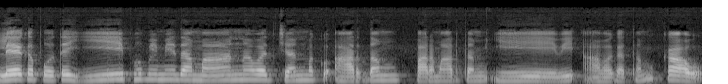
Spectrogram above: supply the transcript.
లేకపోతే ఈ భూమి మీద మానవ జన్మకు అర్థం పరమార్థం ఏవి అవగతం కావు.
